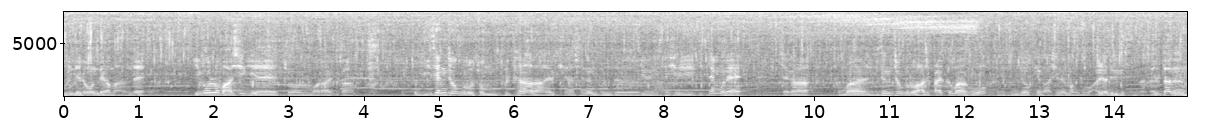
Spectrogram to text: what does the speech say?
물이 내려오는 데가 많은데 이걸로 마시기에 좀 뭐랄까 좀 위생적으로 좀 불편하다 이렇게 하시는 분들이 계시기 때문에 제가 정말 위생적으로 아주 깔끔하고 문제 없게 마시는 방법 알려드리겠습니다. 자, 일단은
